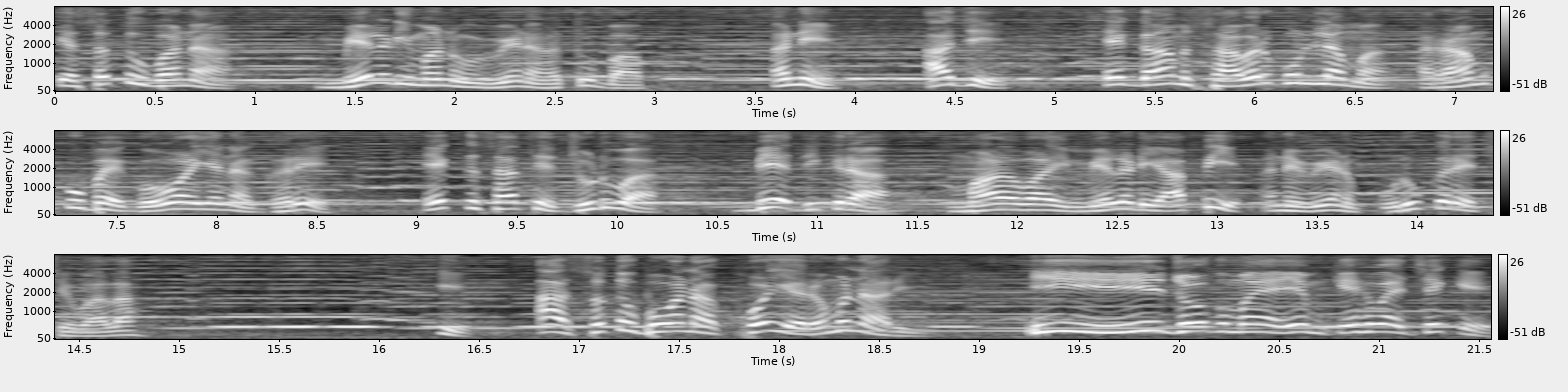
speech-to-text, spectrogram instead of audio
કે સતુભાના મેલડીમાંનું વેણ હતું બાપ. અને આજે એ ગામ સાવરકુંડલામાં રામકુભાઈ ગોવાળિયાના ઘરે એક સાથે જુડવા બે દીકરા માળવાળી મેલડી આપી અને વેણ પૂરું કરે છે, વાલા. આ સતુભવાના ખોળીએ રમનારી. ઈ જોગમાયા એમ કહેવાય છે કે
